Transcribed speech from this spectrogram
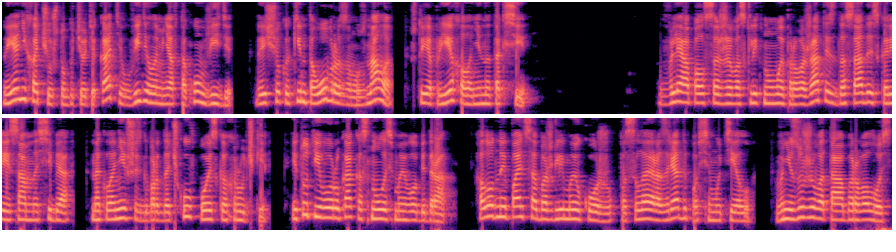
Но я не хочу, чтобы тетя Катя увидела меня в таком виде, да еще каким-то образом узнала, что я приехала не на такси. «Вляпался же!» – воскликнул мой провожатый с досадой скорее сам на себя, наклонившись к бардачку в поисках ручки. И тут его рука коснулась моего бедра. Холодные пальцы обожгли мою кожу, посылая разряды по всему телу. Внизу живота оборвалось,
